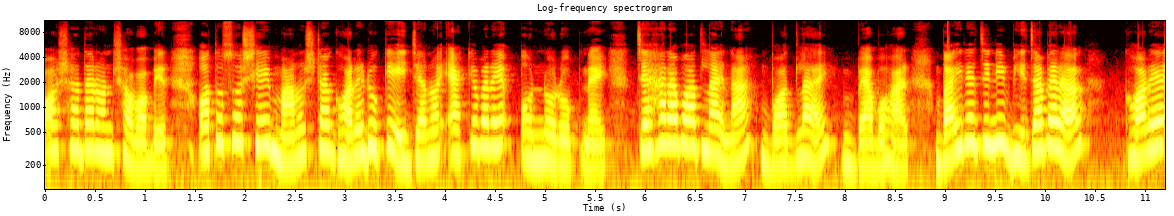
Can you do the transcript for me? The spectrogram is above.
অসাধারণ স্বভাবের। অথচ সেই মানুষটা ঘরে ঢুকেই যেন একেবারে অন্য রূপ নেয়। চেহারা বদলায় না, বদলায় ব্যবহার। বাইরে যিনি ভিজা বেড়াল, ঘরে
